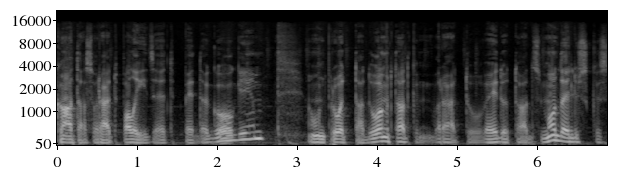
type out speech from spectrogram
kā tās varētu palīdzēt pedagogiem. Un, proti, tā doma ir tāda, ka varētu veidot tādus modeļus, kas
